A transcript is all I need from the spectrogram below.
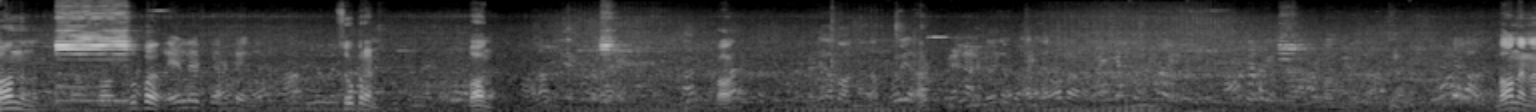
బాగుందన్న. సూపర్. సూపర్ అన్న బాగుంది. బాగుంది. బాగుందన్న.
